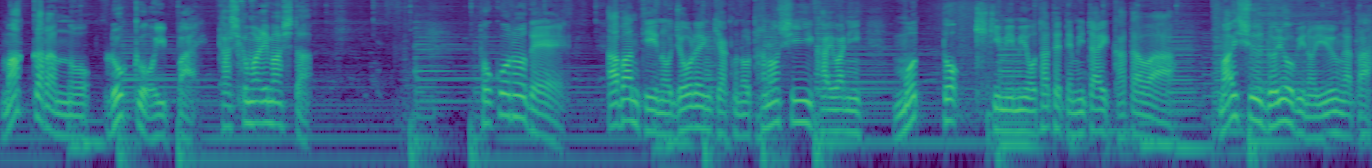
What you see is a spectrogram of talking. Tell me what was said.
マッカランのロックを一杯かしこまりました。ところでアバンティの常連客の楽しい会話にもっと聞き耳を立ててみたい方は毎週土曜日の夕方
